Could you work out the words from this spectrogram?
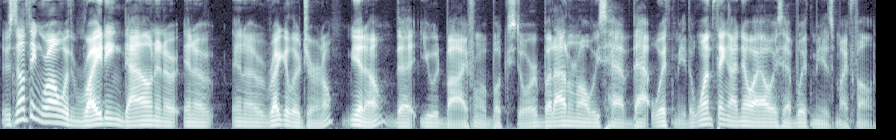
there's nothing wrong with writing down in a in a in a regular journal, you know, that you would buy from a bookstore, but I don't always have that with me. The one thing I know I always have with me is my phone.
